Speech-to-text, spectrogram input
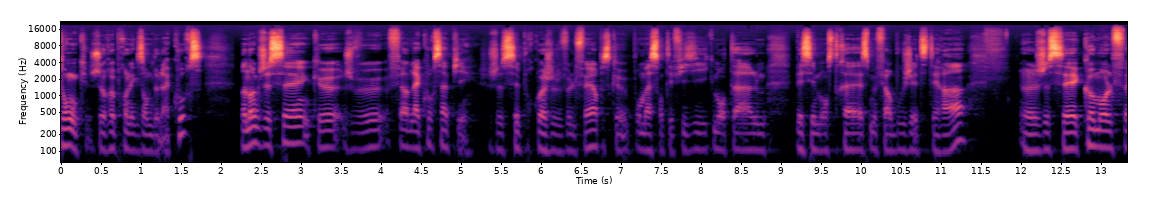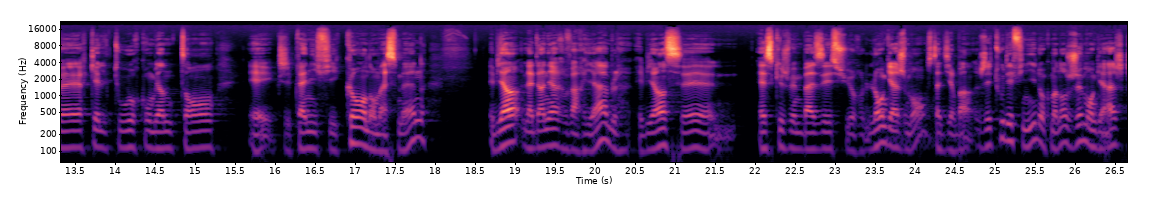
Donc, je reprends l'exemple de la course. Maintenant que je sais que je veux faire de la course à pied, je sais pourquoi je veux le faire, parce que pour ma santé physique, mentale, baisser mon stress, me faire bouger, etc. Euh, je sais comment le faire, quel tour, combien de temps, et que j'ai planifié quand dans ma semaine. Eh bien, la dernière variable, eh bien, c'est est-ce que je vais me baser sur l'engagement, c'est-à-dire ben, j'ai tout défini, donc maintenant je m'engage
